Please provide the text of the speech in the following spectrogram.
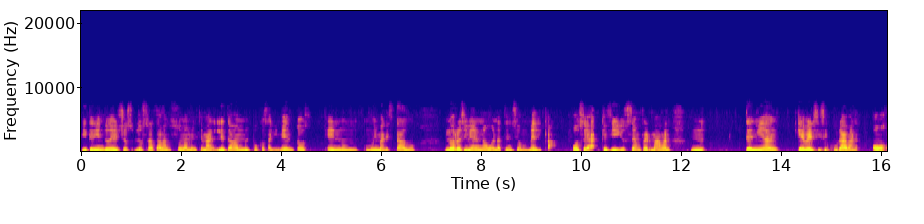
y teniendo derechos, los trataban sumamente mal, les daban muy pocos alimentos, en un muy mal estado, no recibían una buena atención médica, o sea, que si ellos se enfermaban, tenían que ver si se curaban o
